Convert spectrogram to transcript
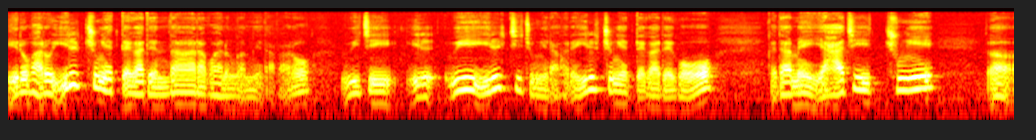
이로 바로 일중의 때가 된다라고 하는 겁니다. 바로 위지 일, 위일지 중이라 그래 일중의 때가 되고 그 다음에 야지 중이 어,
